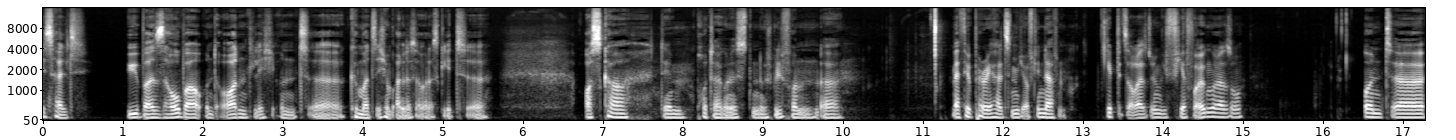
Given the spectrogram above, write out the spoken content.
ist halt übersauber und ordentlich und äh, kümmert sich um alles. Aber das geht äh, Oscar, dem Protagonisten, gespielt von äh, Matthew Perry, halt ziemlich auf die Nerven. Gibt jetzt auch erst irgendwie vier Folgen oder so. Und äh,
